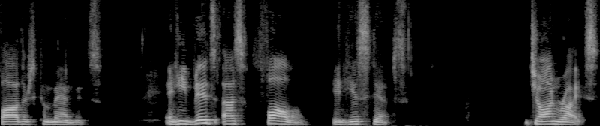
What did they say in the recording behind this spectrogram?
Father's commandments. And he bids us follow in his steps. John writes,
